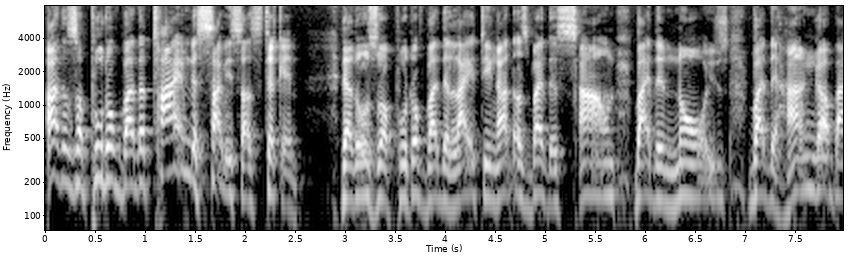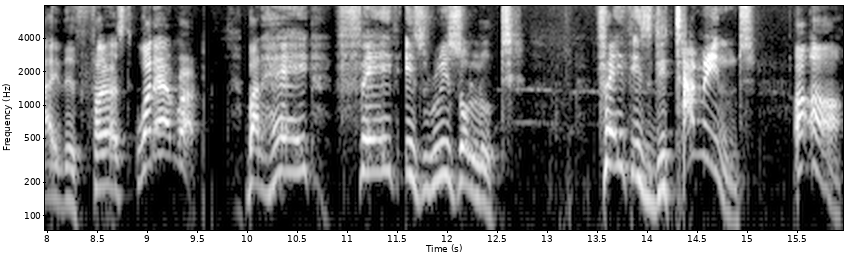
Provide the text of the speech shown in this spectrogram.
Others are put off by the time the service has taken. There are those who are put off by the lighting, others by the sound, by the noise, by the hunger, by the thirst, whatever. But hey, faith is resolute. Faith is determined. Uh-uh.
